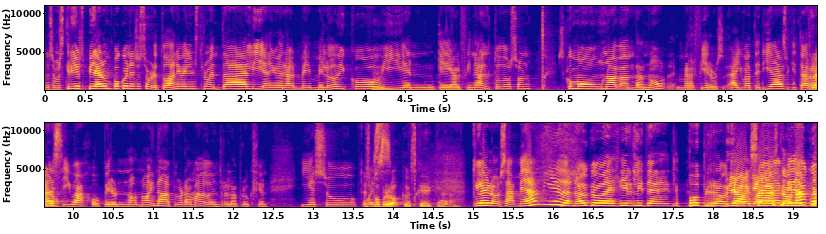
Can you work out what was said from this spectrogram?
Nos hemos querido inspirar un poco en eso, sobre todo a nivel instrumental y a nivel melódico hmm. y en que al final todos son es como una banda, ¿no? Me refiero, hay baterías, guitarras y bajo, pero no, no hay nada programado dentro de la producción. Y eso. Pues, es pop rock, es que, claro. Claro, o sea, me da miedo, ¿no? Como decir literal, pop rock. Ya, claro, sea, no,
